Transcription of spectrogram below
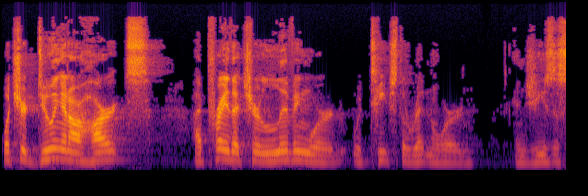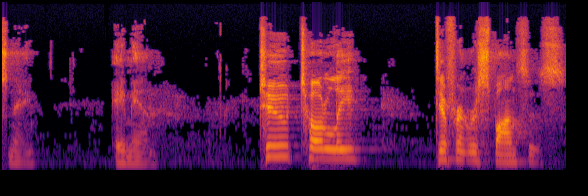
what you're doing in our hearts. I pray that your living word would teach the written word. In Jesus' name, amen. Two totally different responses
